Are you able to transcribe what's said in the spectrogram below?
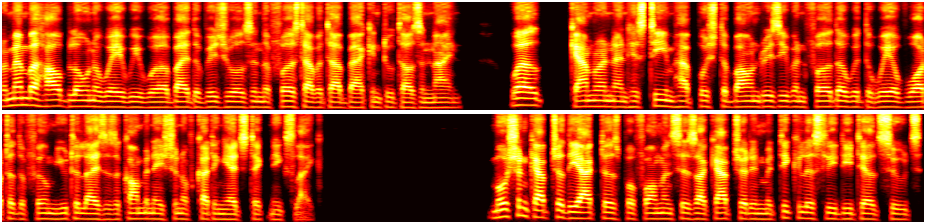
Remember how blown away we were by the visuals in the first Avatar back in 2009? Well, Cameron and his team have pushed the boundaries even further with The Way of Water. The film utilizes a combination of cutting edge techniques like Motion capture the actors' performances are captured in meticulously detailed suits,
